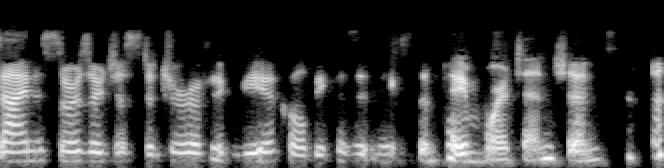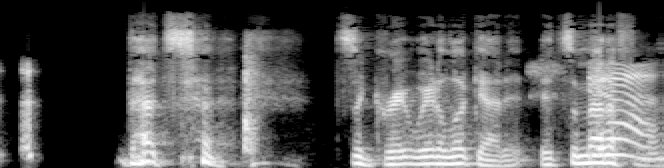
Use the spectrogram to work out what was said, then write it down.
Dinosaurs are just a terrific vehicle because it makes them pay more attention. That's it's a great way to look at it. It's a metaphor. Yeah.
